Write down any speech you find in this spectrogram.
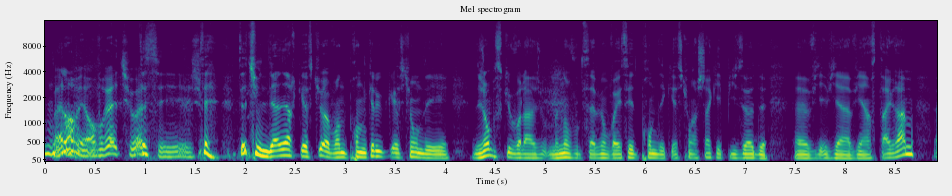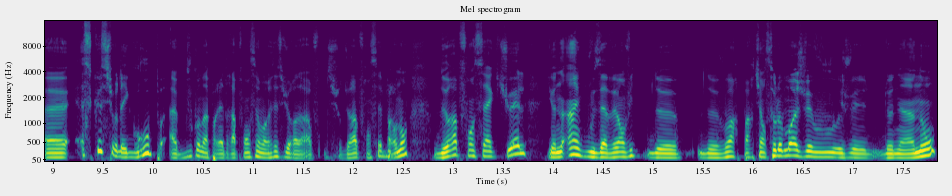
Bah non, mais en vrai, tu vois, c'est. Peut-être une dernière question avant de prendre quelques questions des, des gens, parce que voilà, je- maintenant vous le savez, on va essayer de prendre des questions à chaque épisode euh, via, via, via Instagram. Euh, Est-ce que sur les groupes, ah, vu qu'on a parlé de rap français, on va rester sur, rap- sur du rap français, pardon, de rap français actuel, il y en a un que vous avez envie de, de voir partir en solo? Moi, je vais vous je vais donner un nom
